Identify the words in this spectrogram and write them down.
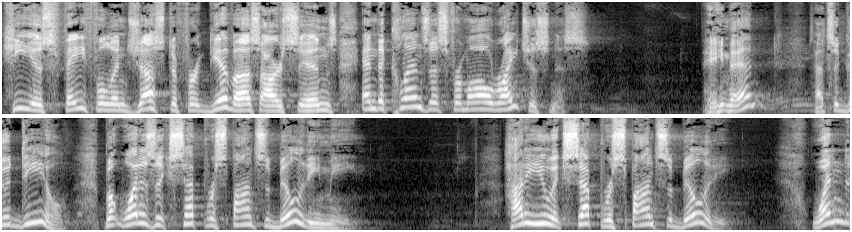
He is faithful and just to forgive us our sins and to cleanse us from all righteousness. Amen? That's a good deal. But what does accept responsibility mean? How do you accept responsibility? When,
